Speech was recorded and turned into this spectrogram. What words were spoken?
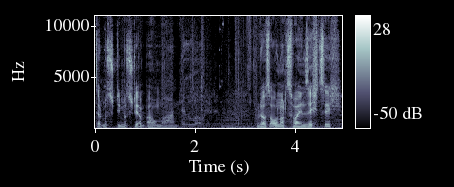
Das muss, die muss sterben. Oh Mann. Du darfst auch noch 62.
